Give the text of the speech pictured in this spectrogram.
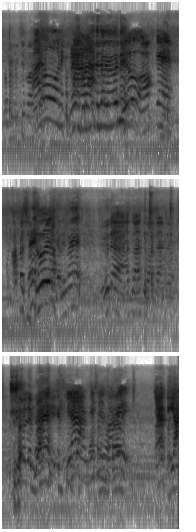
Tapi micin lagi. Aduh, nih Nih, kepala. gorengan jalan ini. Ayo, oke. Apa sih, cuy? Jalin, we. Yaudah, atu-atu, atu-atu. Sisa. Itu Eh, basi. ya, geser balik. Eh, ya.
